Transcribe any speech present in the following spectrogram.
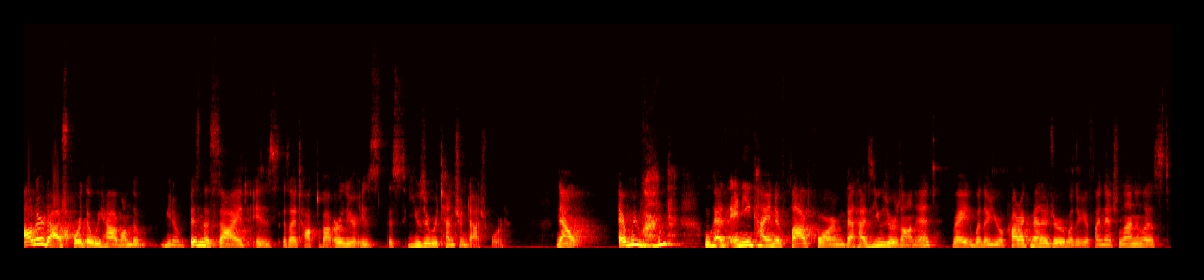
other dashboard that we have on the you know business side is, as I talked about earlier, is this user retention dashboard. Now, everyone who has any kind of platform that has users on it, right? Whether you're a product manager, whether you're a financial analyst,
